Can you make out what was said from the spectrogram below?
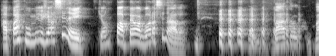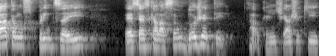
Rapaz, por mim eu já assinei. Tinha um papel agora, assinava. Batam, batam os prints aí. Essa é a escalação do GT. Tá? O que a gente acha que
